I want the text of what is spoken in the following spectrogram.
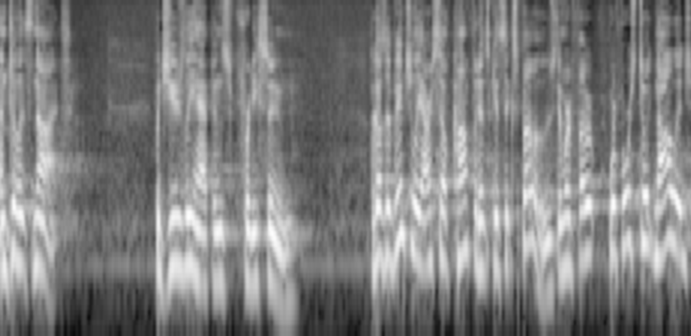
until it's not, which usually happens pretty soon. Because eventually our self confidence gets exposed and we're, fo- we're forced to acknowledge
